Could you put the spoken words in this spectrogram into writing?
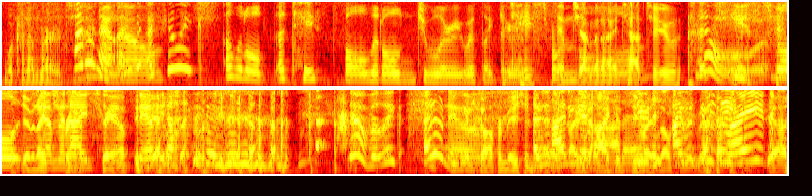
what kind of merch? I don't know. don't know. I, I feel like a little, a tasteful little jewelry with like A your tasteful symbol. Gemini tattoo. No, Tasteful Gemini Gemini, tramp tramp stamp. stamp. yeah. no, but like I don't Speaking know. of confirmation I'm bias, just I mean, I could it. see Dude, myself I was gonna that. say, Yeah.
